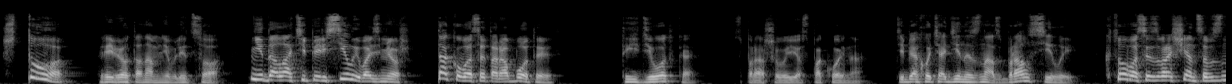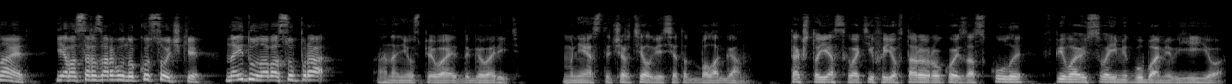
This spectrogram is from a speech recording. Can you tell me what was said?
«Что?» — ревет она мне в лицо. «Не дала теперь силы возьмешь! Так у вас это работает!» «Ты идиотка?» — спрашиваю ее спокойно. «Тебя хоть один из нас брал силой?» «Кто вас, извращенцев, знает? Я вас разорву на кусочки! Найду на вас упра...» Она не успевает договорить. Мне осточертел весь этот балаган. Так что я, схватив ее второй рукой за скулы, впиваюсь своими губами в ее.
